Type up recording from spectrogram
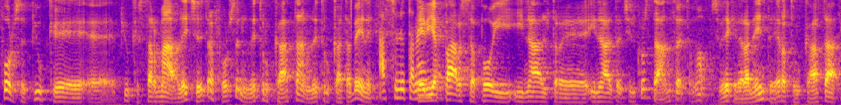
forse più che, eh, più che, star male, eccetera, forse non è truccata, non è truccata bene. Assolutamente. È riapparsa poi in altre, in altre circostanze, ho detto no, si vede che veramente era truccata.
